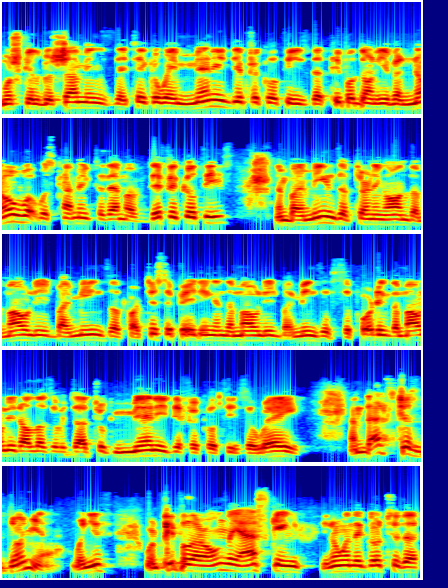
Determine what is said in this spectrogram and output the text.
Mushkil Gusha means they take away many difficulties that people don't even know what was coming to them of difficulties and by means of turning on the mawlid, by means of participating in the mawlid, by means of supporting the mawlid Allah took many difficulties away. And that's just dunya. When you when people are only asking, you know when they go to the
